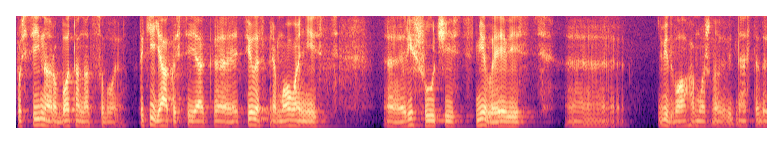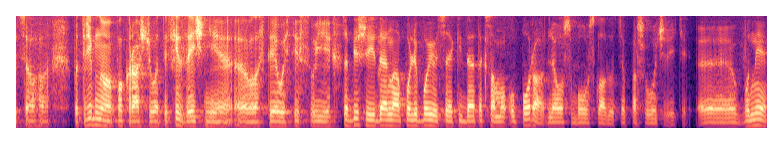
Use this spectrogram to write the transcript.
Постійна робота над собою. Такі якості, як е, цілеспрямованість, е, рішучість, сміливість, е, відвага можна віднести до цього. Потрібно покращувати фізичні властивості свої. Це більше йде на полі бою, це як йде так само опора для особового складу, це в першу чергу. Вони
